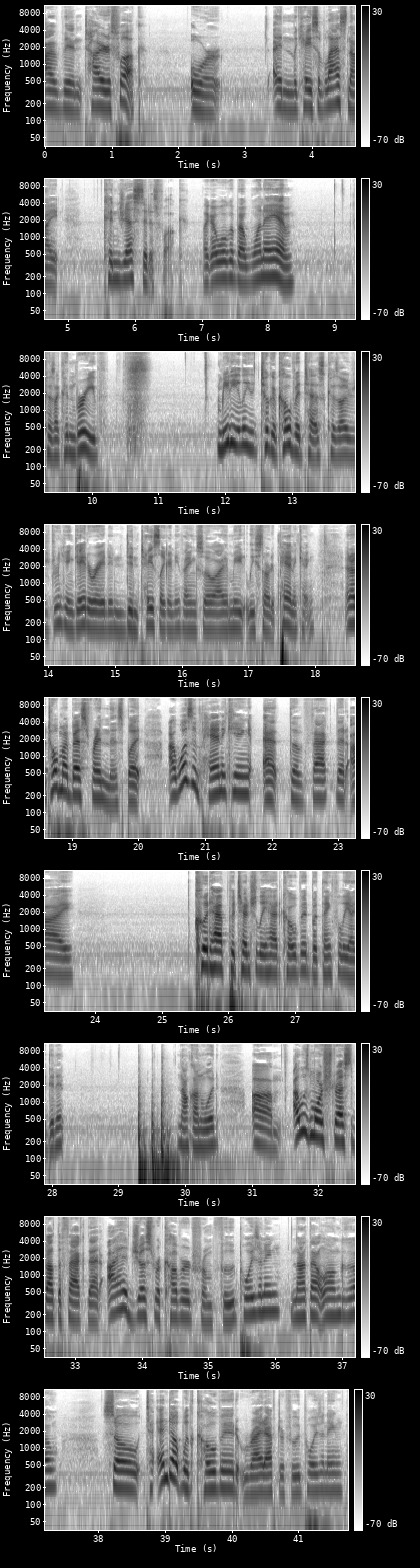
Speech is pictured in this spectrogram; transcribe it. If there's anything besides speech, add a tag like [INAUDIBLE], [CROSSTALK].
I've been tired as fuck or in the case of last night congested as fuck. Like I woke up at 1 a.m. because I couldn't breathe. Immediately took a COVID test because I was drinking Gatorade and it didn't taste like anything, so I immediately started panicking. And I told my best friend this, but I wasn't panicking at the fact that I could have potentially had COVID, but thankfully I didn't. Knock on wood. Um, I was more stressed about the fact that I had just recovered from food poisoning not that long ago. So, to end up with COVID right after food poisoning,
